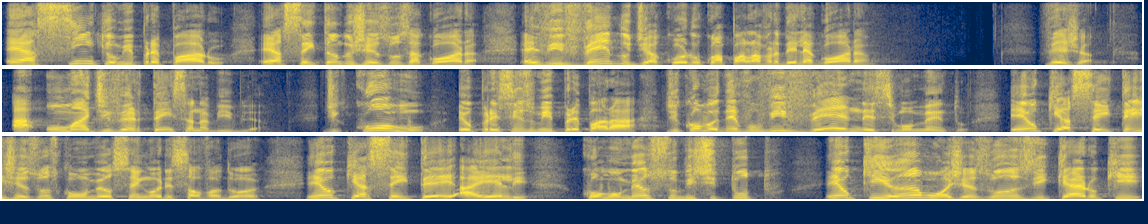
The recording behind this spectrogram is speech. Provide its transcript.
É assim que eu me preparo, é aceitando Jesus agora, é vivendo de acordo com a palavra dele agora. Veja, há uma advertência na Bíblia de como eu preciso me preparar, de como eu devo viver nesse momento. Eu que aceitei Jesus como meu Senhor e Salvador, eu que aceitei a Ele como meu substituto, eu que amo a Jesus e quero que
